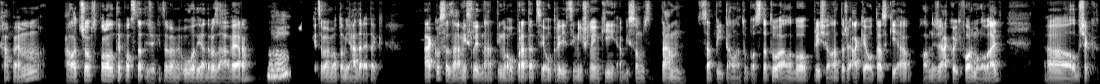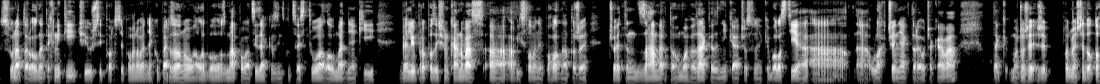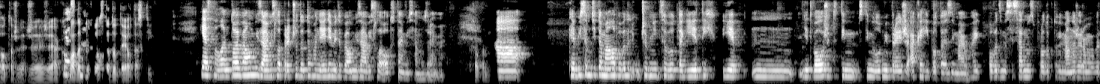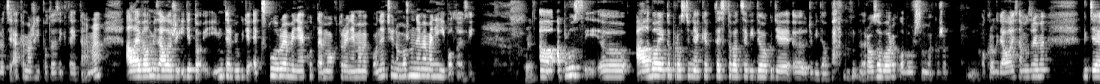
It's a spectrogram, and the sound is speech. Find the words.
Chápem. Ale čo z pohľadu tej podstaty, že keď sa bavíme úvod, jadro, záver, mm-hmm. keď sa bavíme o tom jadre, tak ako sa zamyslieť nad tým a upratať si a utrediť si myšlienky, aby som tam sa pýtal na tú podstatu, alebo prišiel na to, že aké otázky a hlavne, že ako ich formulovať, uh, lebo však sú na to rôzne techniky, či už si proste pomenovať nejakú personu, alebo zmapovať si zákazníckú cestu, alebo mať nejaký value proposition canvas a, a vyslovene pohľad na to, že čo je ten zámer toho môjho zákazníka, čo sú nejaké bolesti a, a, a uľahčenia, ktoré očakáva, tak možno, že, že poďme ešte do tohoto, že, že, že ako hľadať tú podstatu tej otázky. Jasné, len to je veľmi závislé, prečo do toho nejdem, je to veľmi závislé od témy samozrejme. Chápem. A Keby som ti to mala povedať učebnicovo, tak je, tých, je, mm, je dôležité tým, s tými ľuďmi prejsť, že aké hypotézy majú. Hej, povedzme si sadnúť s produktovým manažerom a povedať si, aké máš hypotézy k tej téme. Ale aj veľmi záleží, ide to interview, kde explorujeme nejakú tému, o ktorej nemáme poňatie, no možno nemáme ani hypotézy. Okay. A, a plus, uh, alebo je to proste nejaké testovacie video, kde, uh, video, pardon, rozhovor, lebo už som akože o krok ďalej samozrejme, kde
